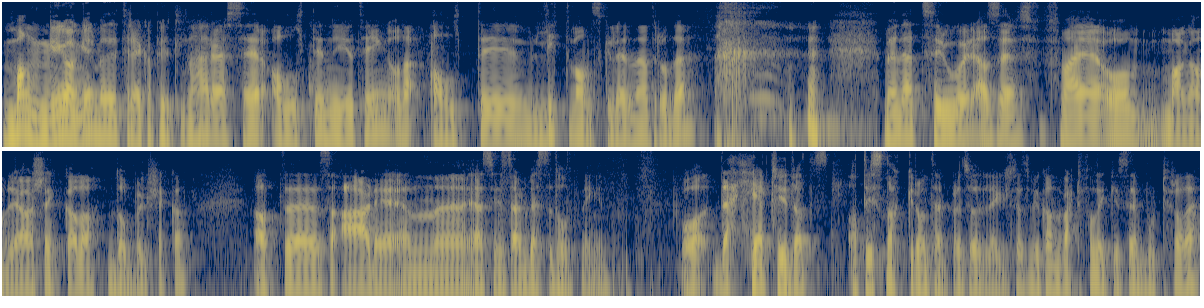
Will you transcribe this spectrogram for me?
mange ganger med de tre kapitlene her, og jeg ser alltid nye ting, og det er alltid litt vanskeligere enn jeg trodde. Men jeg tror, altså for meg og mange andre jeg har sjekka, da, dobbeltsjekka, at uh, så er det en uh, Jeg syns det er den beste tolkningen. Og det er helt tydelig at, at de snakker om tempelets ødeleggelse, så vi kan i hvert fall ikke se bort fra det.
